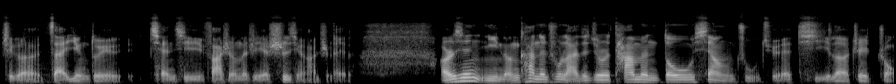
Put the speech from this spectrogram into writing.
这个在应对前期发生的这些事情啊之类的。而且你能看得出来的，就是他们都向主角提了这种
